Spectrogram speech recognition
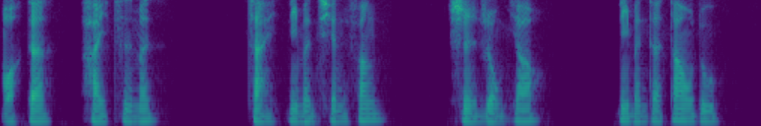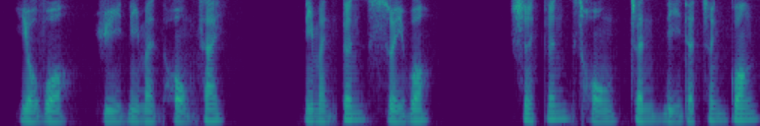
我的孩子们，在你们前方是荣耀，你们的道路有我与你们同在，你们跟随我，是跟从真理的真光，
